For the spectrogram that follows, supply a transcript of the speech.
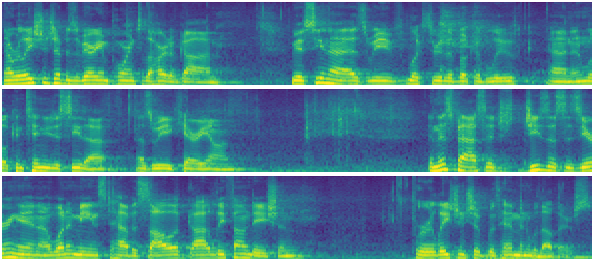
Now, relationship is very important to the heart of God. We have seen that as we've looked through the book of Luke, and, and we'll continue to see that as we carry on. In this passage, Jesus is zeroing in on what it means to have a solid, godly foundation for a relationship with Him and with others.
